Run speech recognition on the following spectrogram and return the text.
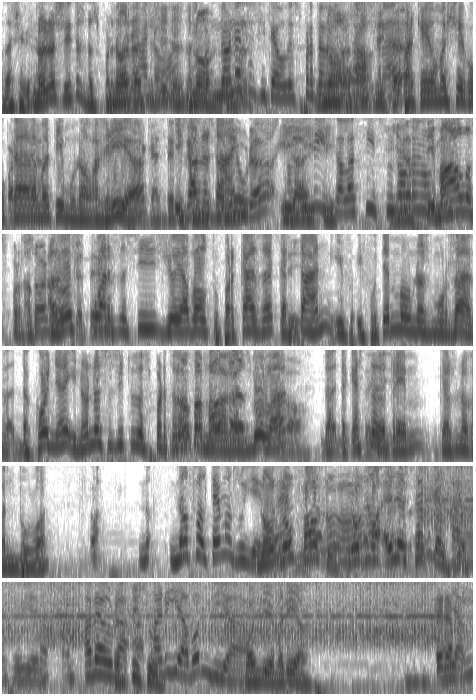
d'aixecar... No necessites despertar. No necessites despertar. No necessiteu despertador No, vosaltres. Perquè jo m'aixeco cada matí amb una alegria Perquè tens i ganes de viure i, i, sis, a les sis i els d'estimar les persones a, a dos que quarts de sis jo ja volto per casa cantant i, i fotent-me un esmorzar de, de conya i no necessito despertador No com la gandula d'aquesta De- de Trem, que és una gandula. No, no faltem als oients, No, eh? no falto, no, no, fa, ella sap que... oients. A veure. Maria, bon dia. Bon dia, Maria. Per a Maria, mi,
